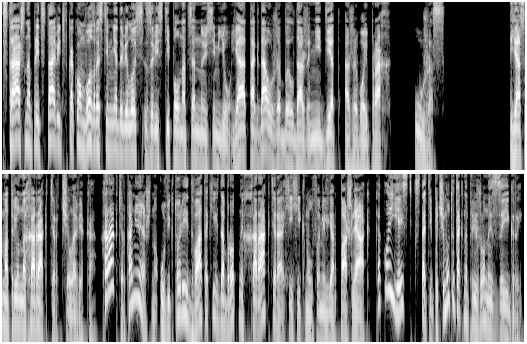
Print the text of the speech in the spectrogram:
Страшно представить, в каком возрасте мне довелось завести полноценную семью. Я тогда уже был даже не дед, а живой прах. Ужас. Я смотрю на характер человека. Характер, конечно. У Виктории два таких добротных характера, хихикнул фамильяр Пашляк. Какой есть, кстати, почему ты так напряжен из-за игры?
